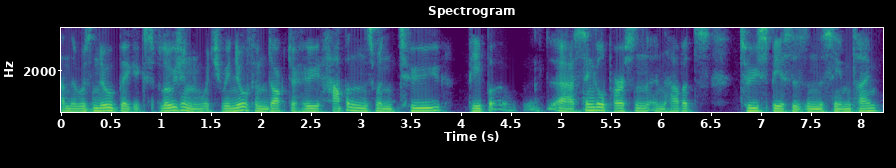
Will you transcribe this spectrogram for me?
and there was no big explosion, which we know from Doctor Who happens when two people, a single person inhabits two spaces in the same time.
